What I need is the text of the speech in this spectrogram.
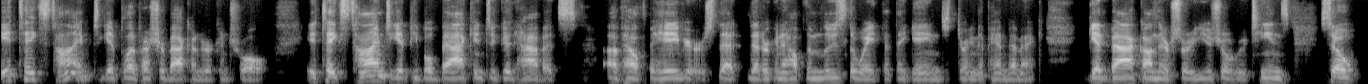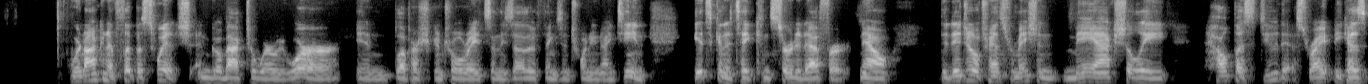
it takes time to get blood pressure back under control. It takes time to get people back into good habits of health behaviors that, that are going to help them lose the weight that they gained during the pandemic, get back on their sort of usual routines. So we're not going to flip a switch and go back to where we were in blood pressure control rates and these other things in 2019 it's going to take concerted effort. Now, the digital transformation may actually help us do this, right? Because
